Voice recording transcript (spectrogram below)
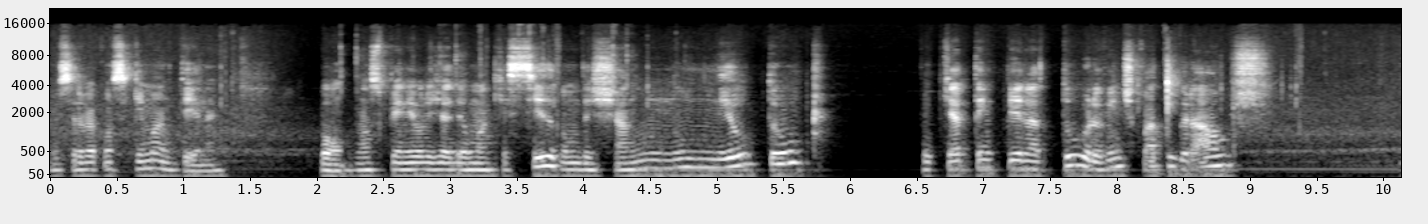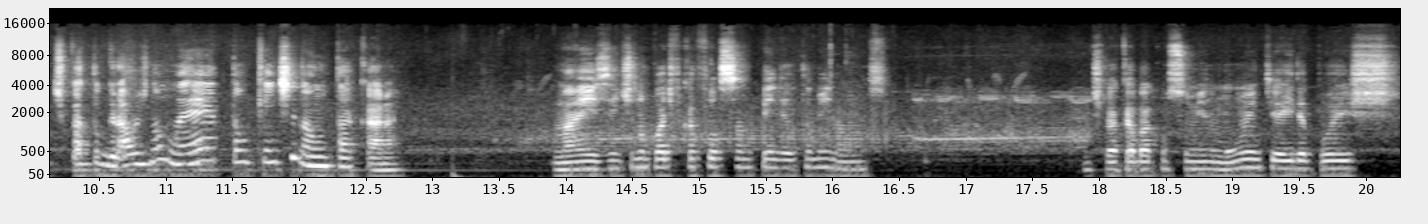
Você vai conseguir manter, né? Bom, nosso pneu ele já deu uma aquecida, vamos deixar no, no neutro. Porque a temperatura, 24 graus. 24 graus não é tão quente não, tá, cara? Mas a gente não pode ficar forçando o pneu também não. A gente vai acabar consumindo muito e aí depois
